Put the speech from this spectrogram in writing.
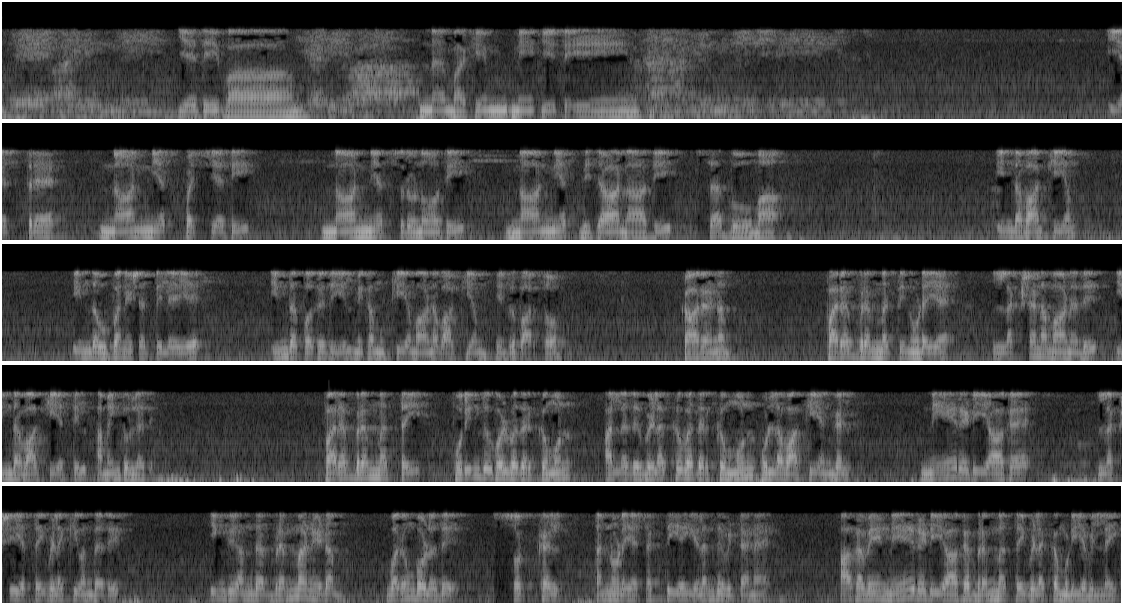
यदि वा न महिम्नि इति यत्र नान्यत् पश्यति नान्यत् शृणोति नान्यत् विजानाति स பூமா இந்த வாக்கியம் இந்த உபனிஷத்திலேயே இந்த பகுதியில் மிக முக்கியமான வாக்கியம் என்று பார்த்தோம். காரணம் பரபிரம்மத்தினுடைய லட்சணமானது இந்த வாக்கியத்தில் அமைந்துள்ளது. பரபிரம்மத்தை புரிந்து கொள்வதற்கு முன் அல்லது விளக்குவதற்கு முன் உள்ள வாக்கியங்கள் நேரடியாக லட்சியத்தை விளக்கி வந்தது. இங்கு அந்த பிரம்மனிடம் வரும்பொழுது சொற்கள் தன்னுடைய சக்தியை இழந்து விட்டன. ஆகவே நேரடியாக பிரம்மத்தை விளக்க முடியவில்லை.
